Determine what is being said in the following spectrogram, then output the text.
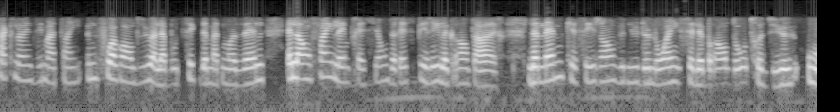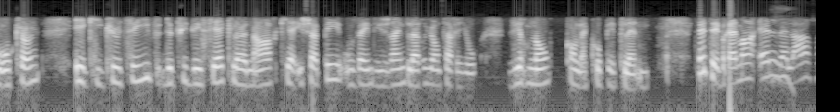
chaque lundi matin, une fois rendue à la boutique de mademoiselle, elle a enfin l'impression de respirer le grand air, le même que ces gens venus de loin célébrant d'autres dieux ou aucun, et qui cultivent depuis des siècles un art qui a échappé aux indigènes de la rue Ontario. Dire non quand la coupe est pleine. Tu sais, c'est vraiment elle, le large,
